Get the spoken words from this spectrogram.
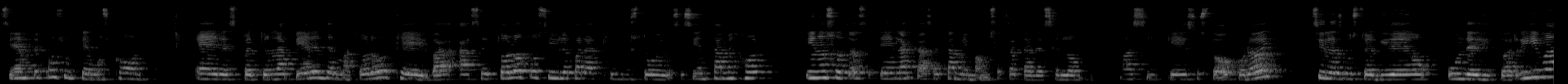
Siempre consultemos con el experto en la piel, el dermatólogo, que él va a hacer todo lo posible para que nuestro bebé se sienta mejor y nosotras en la casa también vamos a tratar de hacerlo. Así que eso es todo por hoy. Si les gustó el video, un dedito arriba,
